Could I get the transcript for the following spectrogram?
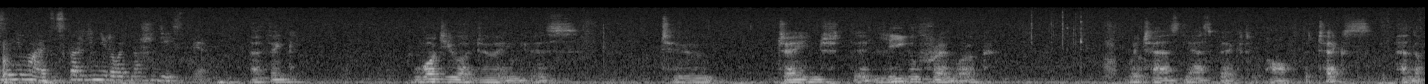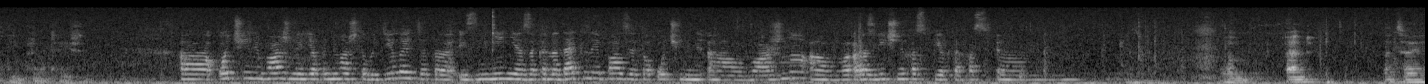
занимается, скоординировать наши действия. I think what you are doing is to change the legal framework, which has the aspect of the text and of the implementation. А, Очень важно, я понимаю, что вы делаете, это изменение законодательной базы, это очень а, важно а, в различных аспектах. ас- эм, Um, and let's say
